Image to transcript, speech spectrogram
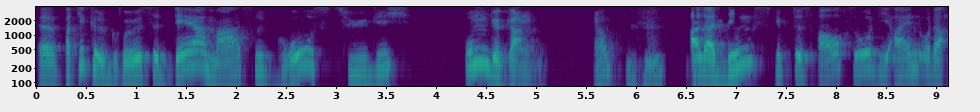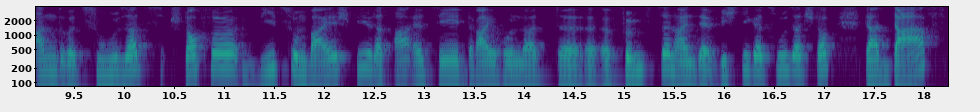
äh, Partikelgröße dermaßen großzügig umgegangen. Ja? Mhm. Allerdings gibt es auch so die ein oder andere Zusatzstoffe, wie zum Beispiel das ALC 315, ein sehr wichtiger Zusatzstoff. Da darf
